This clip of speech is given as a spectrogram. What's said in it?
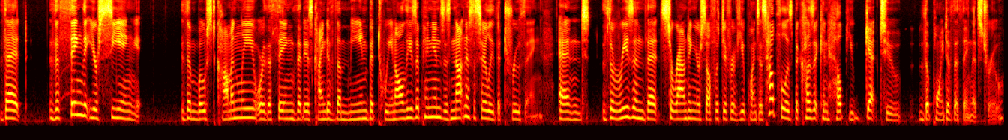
That the thing that you're seeing the most commonly or the thing that is kind of the mean between all these opinions is not necessarily the true thing. And the reason that surrounding yourself with different viewpoints is helpful is because it can help you get to the point of the thing that's true,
